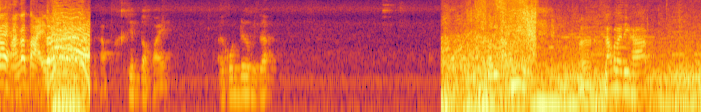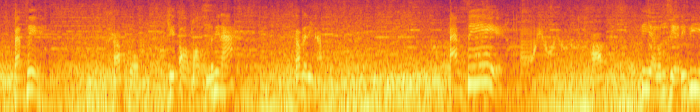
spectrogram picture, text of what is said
ล้ๆหางก็ตายเฮ้ยนะครับ คลิปต่อไปไอคนเดิมอีกแล้ว สวัสดีครับพี่รับอะไรดีครับแป๊บซี่ครับผมคิดออกบอกผมเลยพี่นะ รับอะไรดีครับ แป๊บซี่ครับ พี่อย่าลมณ์เสียดิพี่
